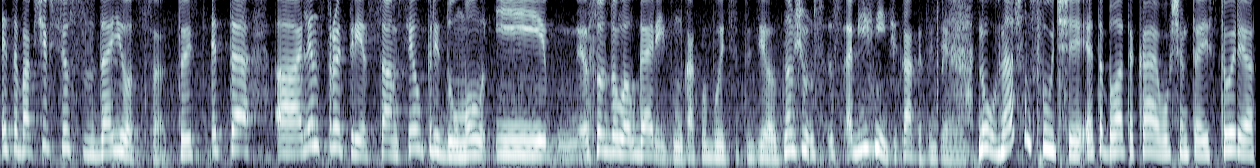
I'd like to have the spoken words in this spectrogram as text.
это вообще все создается? То есть это э, Ленстройтрест сам сел, придумал и создал алгоритм, как вы будете это делать. Ну, в общем, с, объясните, как это делается. Ну, в нашем случае это была такая, в общем-то, история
